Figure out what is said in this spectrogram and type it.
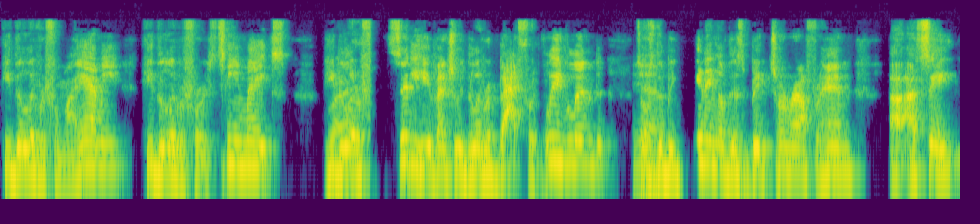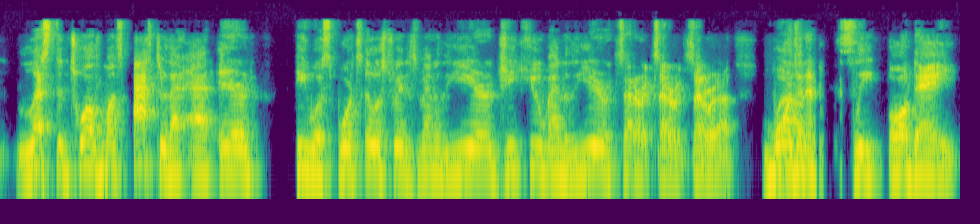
He delivered for Miami. He delivered for his teammates. He right. delivered for the city. He eventually delivered back for Cleveland. So yeah. it was the beginning of this big turnaround for him. Uh, I'd say less than 12 months after that ad aired, He was Sports Illustrated's Man of the Year, GQ Man of the Year, et cetera, et cetera, et cetera. More Wow. than an athlete all day.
